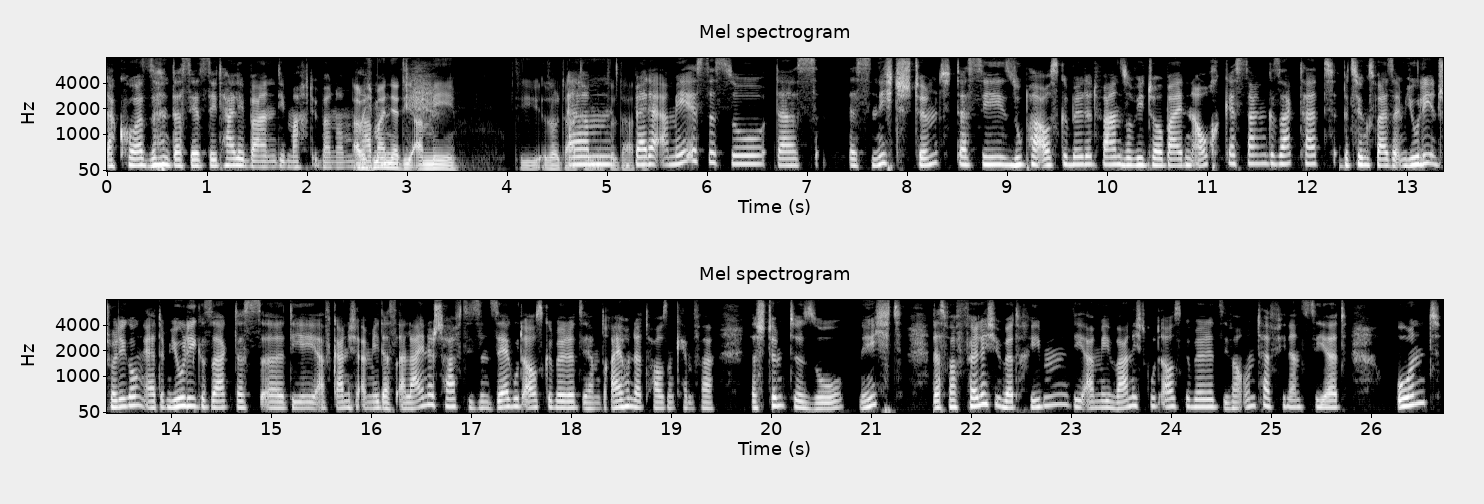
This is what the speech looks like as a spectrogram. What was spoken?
d'accord sind, dass jetzt die Taliban die Macht übernommen Aber haben. Aber ich meine ja die Armee die Soldatinnen ähm, und Soldaten? Bei der Armee ist es so, dass es nicht stimmt, dass sie super ausgebildet waren, so wie Joe Biden auch gestern gesagt hat, beziehungsweise im Juli, Entschuldigung, er hat im Juli gesagt, dass äh, die afghanische Armee das alleine schafft. Sie sind sehr gut ausgebildet, sie haben 300.000 Kämpfer. Das stimmte so nicht. Das war völlig übertrieben. Die Armee war nicht gut ausgebildet, sie war unterfinanziert und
